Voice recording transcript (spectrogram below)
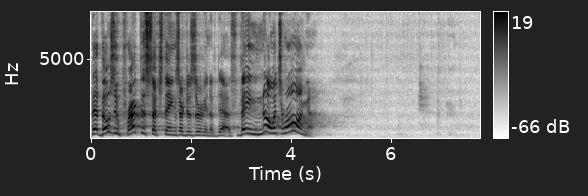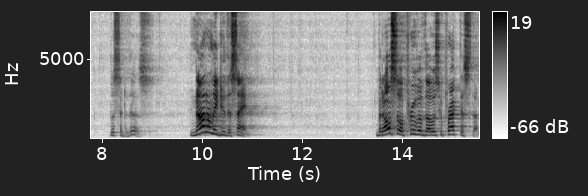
that those who practice such things are deserving of death, they know it's wrong. Listen to this. Not only do the same, but also approve of those who practice them.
